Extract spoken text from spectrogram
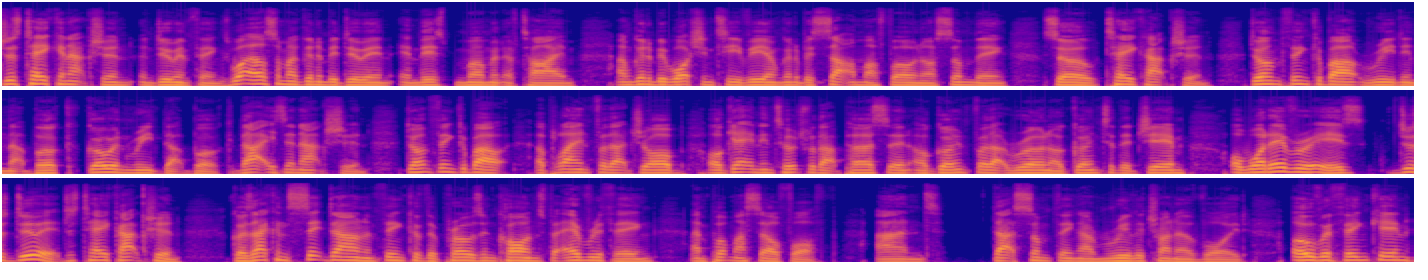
Just taking action and doing things. What else am I going to be doing in this moment of time? I'm going to be watching TV. I'm going to be sat on my phone or something. So take action. Don't think about reading that book. Go and read that book. That is an action. Don't think about applying for that job or getting in touch with that person or going for that run or going to the gym or whatever it is. Just do it. Just take action because I can sit down and think of the pros and cons for everything and put myself off. And that's something I'm really trying to avoid. Overthinking,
